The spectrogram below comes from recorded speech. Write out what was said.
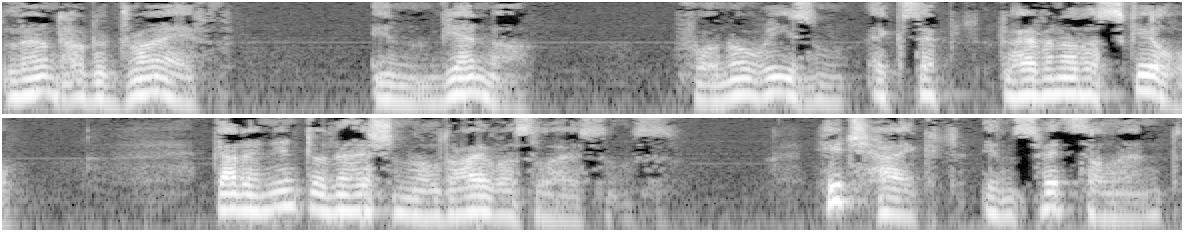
learned how to drive in Vienna for no reason except to have another skill got an international driver's license, hitchhiked in Switzerland,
